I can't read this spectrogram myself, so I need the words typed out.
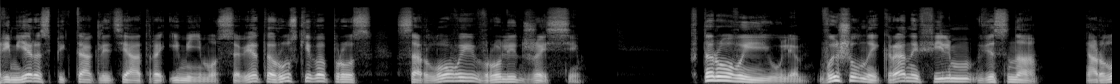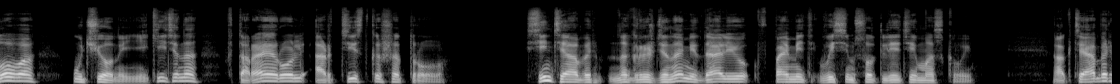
премьера спектакля театра имени Моссовета «Русский вопрос» с Орловой в роли Джесси. 2 июля вышел на экраны фильм «Весна». Орлова, ученый Никитина, вторая роль артистка Шатрова. Сентябрь награждена медалью в память 800-летия Москвы. Октябрь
